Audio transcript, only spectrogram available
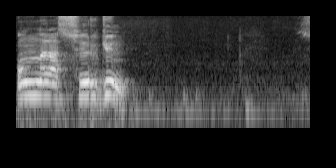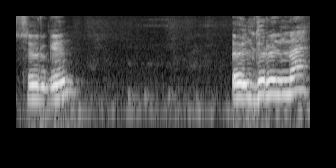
onlara sürgün, sürgün, öldürülme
